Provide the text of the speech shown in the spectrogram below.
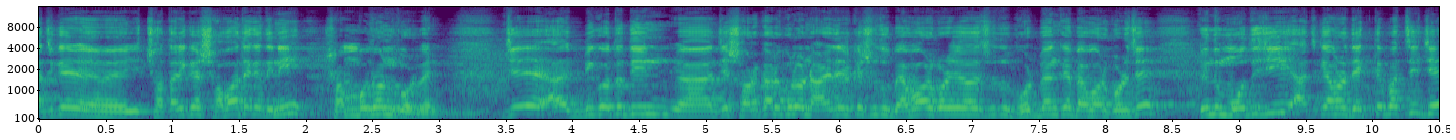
আজকে ছ তারিখের সভা থেকে তিনি সম্বোধন করবেন। যে বিগত দিন যে সরকারগুলো নারীদেরকে শুধু ব্যবহার করেছে, তাদের শুধু ভোট ব্যাংকে ব্যবহার করেছে, কিন্তু মোদিজি আজকে আমরা দেখতে পাচ্ছি যে,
